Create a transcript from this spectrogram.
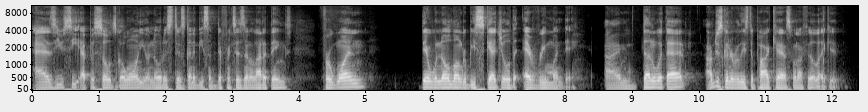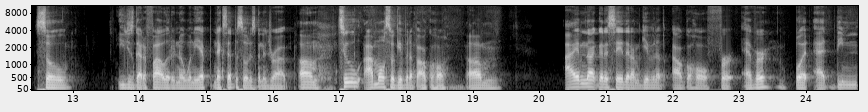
as you see episodes go on, you'll notice there's going to be some differences in a lot of things. For one, there will no longer be scheduled every Monday. I'm done with that. I'm just going to release the podcast when I feel like it. So you just got to follow to know when the ep- next episode is going to drop. Um, two, I'm also giving up alcohol. Um, I am not going to say that I'm giving up alcohol forever, but at the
